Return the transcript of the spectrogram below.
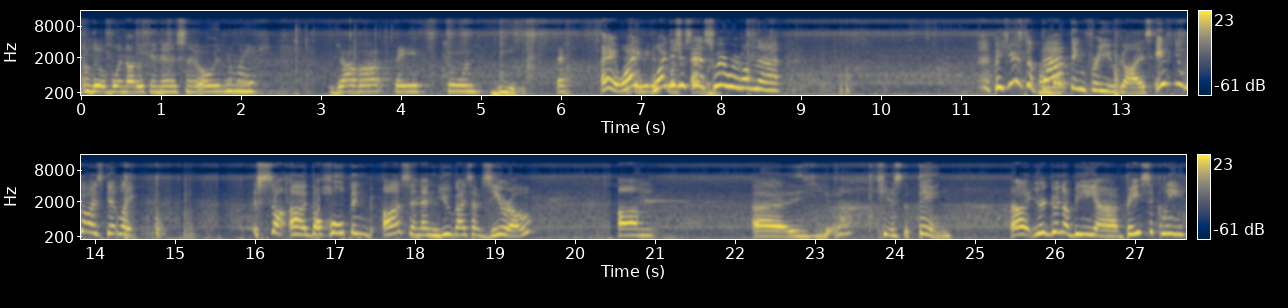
A little boy not looking innocent always. Java, save, tune, beep. Eh, Hey, why Okay, we just why did you say a swear word on the? But here's the bad bad. thing for you guys. If you guys get like so, uh, the whole thing us and then you guys have zero, um, uh, yeah, here's the thing. Uh, you're gonna be, uh, basically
